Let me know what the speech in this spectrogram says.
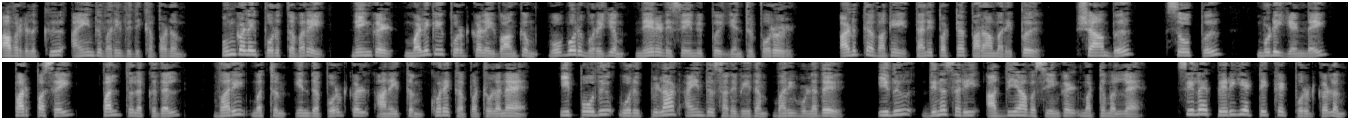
அவர்களுக்கு ஐந்து வரி விதிக்கப்படும். உங்களைப் பொறுத்தவரை நீங்கள் மளிகைப் பொருட்களை வாங்கும் ஒவ்வொரு முறையும் நேரடி சேமிப்பு என்று பொருள். அடுத்த வகை தனிப்பட்ட பராமரிப்பு. ஷாம்பு சோப்பு முடி எண்ணெய் பற்பசை பல் துலக்குதல் வரி மற்றும் இந்த பொருட்கள் அனைத்தும் குறைக்கப்பட்டுள்ளன. இப்போது ஒரு பிளாட் ஐந்து சதவீதம் வரி உள்ளது. இது தினசரி அத்தியாவசியங்கள் மட்டுமல்ல சில பெரிய டிக்கெட் பொருட்களும்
